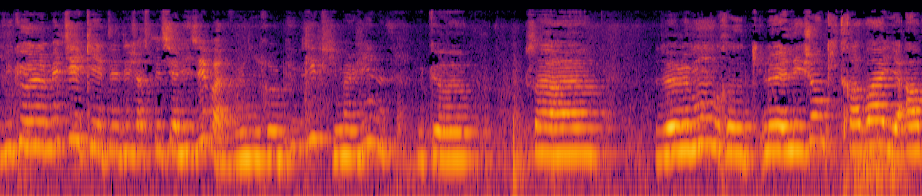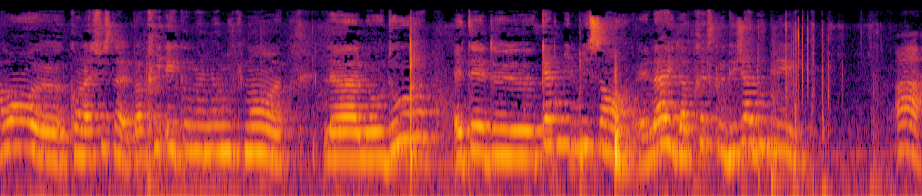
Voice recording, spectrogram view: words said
vu que le métier qui était déjà spécialisé va devenir euh, public, j'imagine. Vu que ça, le, le monde, euh, le- les gens qui travaillent avant, euh, quand la Suisse n'avait pas pris économiquement euh, la- le haut doux, étaient de 4800. Et là, il a presque déjà doublé. Ah,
